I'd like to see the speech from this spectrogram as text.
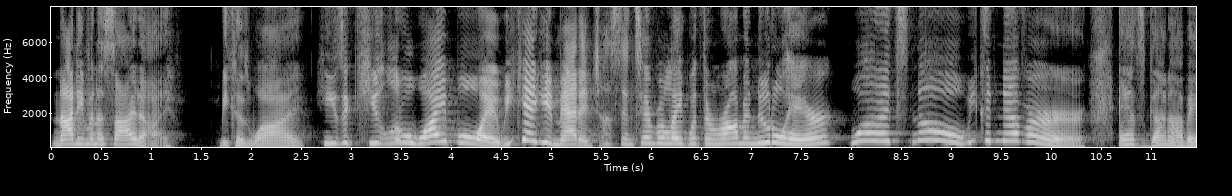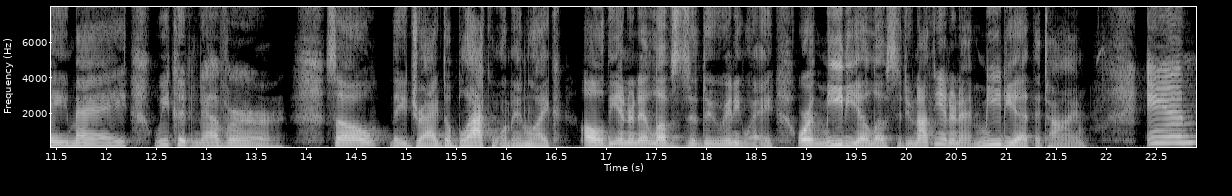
not even a side eye. Because why? He's a cute little white boy. We can't get mad at Justin Timberlake with the ramen noodle hair. What? No, we could never. It's gonna be May. We could never. So they dragged a black woman like, oh, the internet loves to do anyway, or media loves to do, not the internet, media at the time. And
